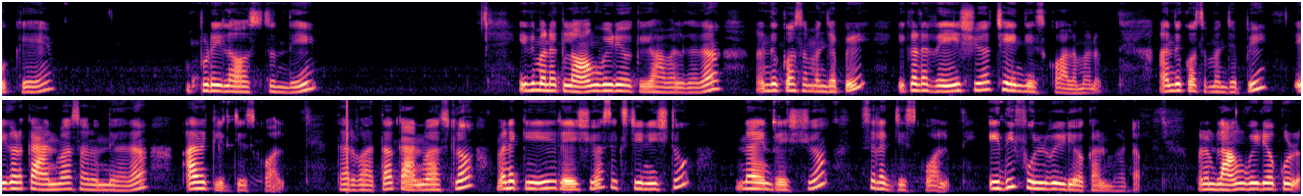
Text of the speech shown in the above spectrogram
ఓకే. ఇప్పుడు ఇలా వస్తుంది. ఇది మనకు లాంగ్ వీడియోకి కావాలి కదా అందుకోసం అని చెప్పి ఇక్కడ రేషియో చేంజ్ చేసుకోవాలి మనం. అందుకోసం అని చెప్పి ఇక్కడ క్యాన్వాస్ అని ఉంది కదా అది క్లిక్ చేసుకోవాలి. తర్వాత క్యాన్వాస్లో మనకి ratio sixteen is to nine ratio select చేసుకోవాలి. ఇది ఫుల్ వీడియోకి అనమాట మనం లాంగ్ వీడియో కూడా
